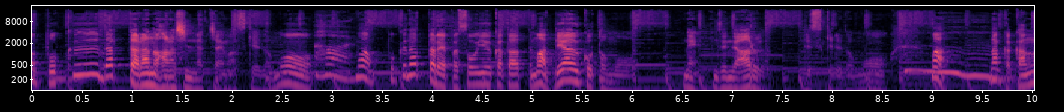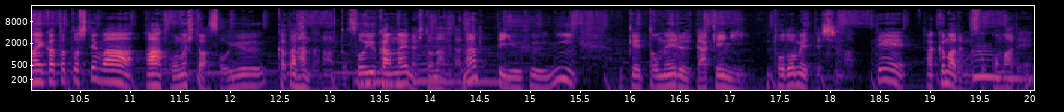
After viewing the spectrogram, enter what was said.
まあ、僕だったらの話になっちゃいますけれども、はい、まあ、僕だったらやっぱそういう方って、まあ、出会うこともね全然あるですけれども、まあ、なんか考え方としては、あ、この人はそういう方なんだなと、そういう考えの人なんだなっていうふうに受け止めるだけにとどめてしまって、あくまでもそこまで、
